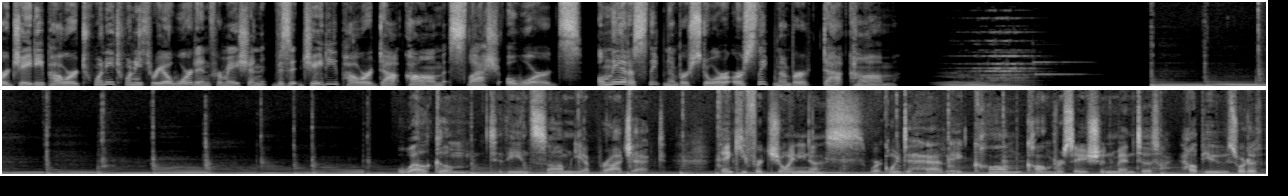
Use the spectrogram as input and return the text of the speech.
For JD Power 2023 award information, visit jdpower.com/awards. Only at a Sleep Number store or sleepnumber.com. Welcome to the Insomnia Project. Thank you for joining us. We're going to have a calm conversation meant to help you sort of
